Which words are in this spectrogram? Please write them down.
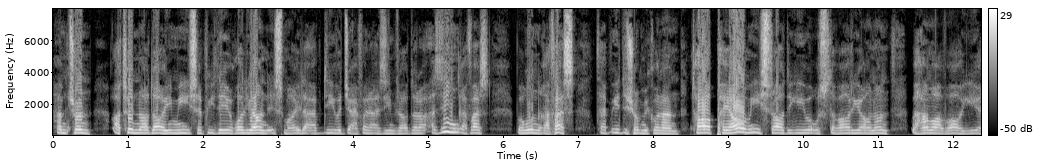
همچون آت نادایمی سپیده قلیان اسماعیل عبدی و جعفر عظیمزاده را از این قفس به اون قفس تبعیدشون می‌کنن تا پیام ایستادگی و استواری آنان به هماوایی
